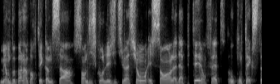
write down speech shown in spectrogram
mais on peut pas l'importer comme ça, sans discours de légitimation et sans l'adapter en fait au contexte,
